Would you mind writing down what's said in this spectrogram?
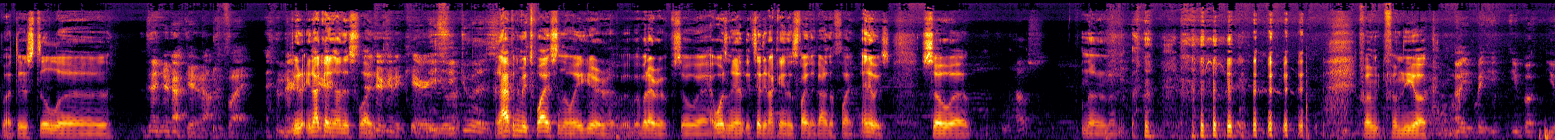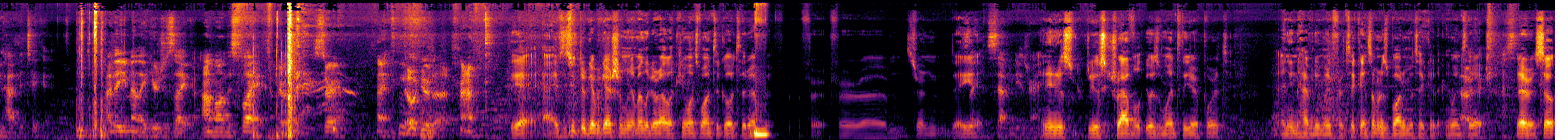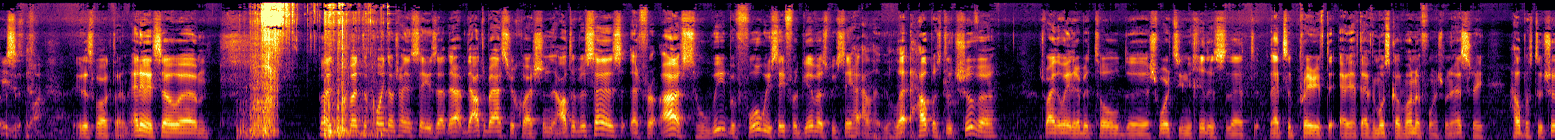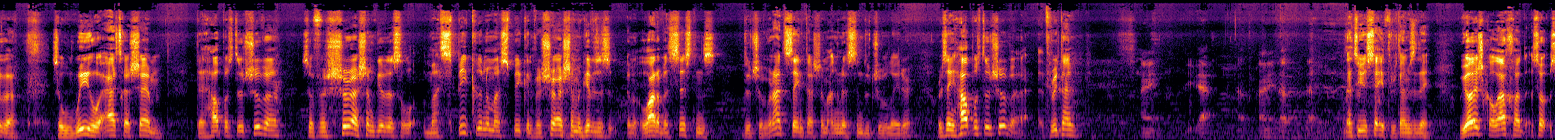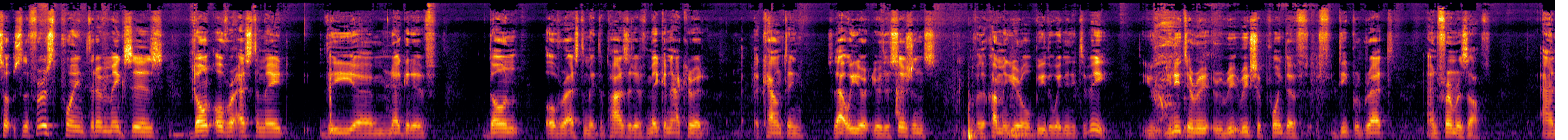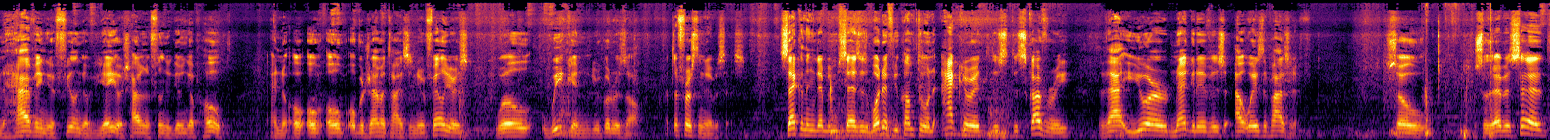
but there's still. Uh, Then you're not getting on the flight. And they're You're- gonna you're not getting on this flight. They're going to carry you you. do as it happened to me twice on the way here, uh, but whatever. So uh, I wasn't. They said you're not getting on this flight, and I got on the flight. Anyways, so. Uh, House? no, no, no. from from New York. Oh, you, but you, you book, you had the ticket. I thought you meant like you're just like I'm on this flight, and they're like, sir, like, No, you're not. Yeah, I have to speak to Rebbe Gershom Mendel He once wanted to go to the Rebbe for for um, a certain day, it's yeah. like the '70s, right? and he just he just traveled. He just went to the airport, and he didn't have any money for a ticket. And someone just bought him a ticket. He went to the there. So, He so just walked. he just walked on. Anyway, so. Um, but, but the point I'm trying to say is that the, the Alter Rebbe asked your question. The Alter says that for us, who we before we say forgive us, we say let, help us do tshuva. Which, by the way, the Rebbe told uh, Schwartz in Yechidus that that's a prayer you have, to, you have to have the most kavanah for in Esrei. Help us do tshuva. So we who ask Hashem to help us do tshuva, so for sure Hashem gives us maspikun and maspikun. For sure Hashem gives us a lot of assistance to do tshuva. We're not saying to Hashem, I'm going to sin do tshuva later. We're saying help us do tshuva three times. I mean, yeah. I mean, that, that, That's what you say three times a day. V'yosh kol echad- So, so, so the first point that it makes is don't overestimate the um, negative, don't overestimate the positive. Make an accurate accounting, so that way your, your decisions for the coming year will be the way they need to be. You, you need to re- re- reach a point of f- deep regret and firm resolve. And having a feeling of yeyosh, having a feeling of giving up hope, and over dramatizing your failures will weaken your good resolve. That's the first thing the Rebbe says. Second thing the Rebbe says is, what if you come to an accurate dis- discovery that your negative is outweighs the positive? So, so the Rebbe said,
